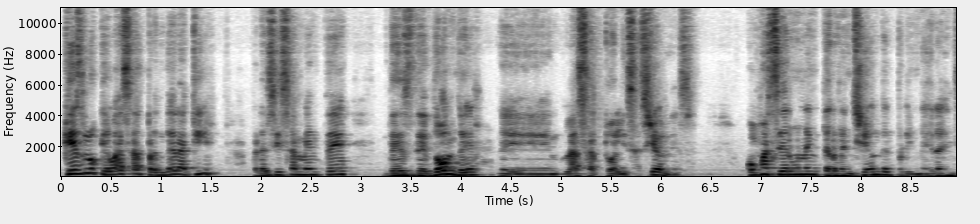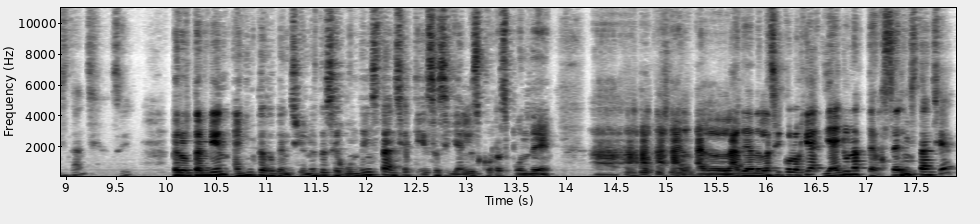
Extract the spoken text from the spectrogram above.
¿qué es lo que vas a aprender aquí? Precisamente desde dónde eh, las actualizaciones, cómo hacer una intervención de primera instancia, ¿sí? Pero también hay intervenciones de segunda instancia, que eso sí ya les corresponde a- a- a- al área de la psicología, y hay una tercera instancia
